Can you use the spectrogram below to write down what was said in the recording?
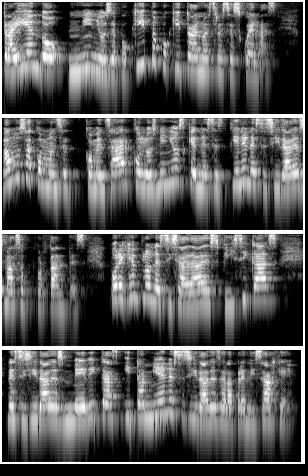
trayendo niños de poquito a poquito a nuestras escuelas. Vamos a comenzar con los niños que tienen necesidades más importantes. Por ejemplo, necesidades físicas, necesidades médicas y también necesidades del aprendizaje.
